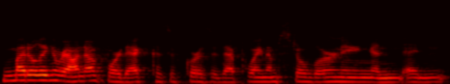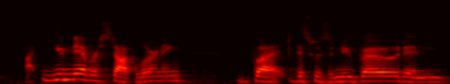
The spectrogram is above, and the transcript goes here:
muddling around on foredeck because, of course, at that point, I'm still learning, and, and you never stop learning. But this was a new boat, and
